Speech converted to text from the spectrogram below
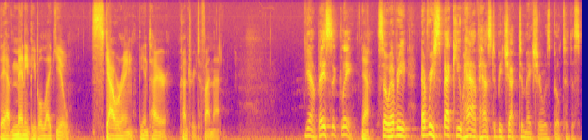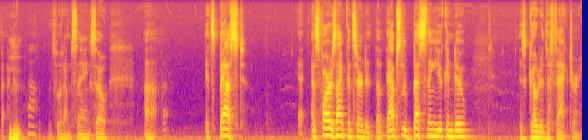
they have many people like you scouring the entire country to find that. Yeah, basically. Yeah. So every every spec you have has to be checked to make sure it was built to the spec. Mhm. Wow. That's what I'm saying. So uh, it's best, as far as I'm concerned, the, the absolute best thing you can do is go to the factory,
